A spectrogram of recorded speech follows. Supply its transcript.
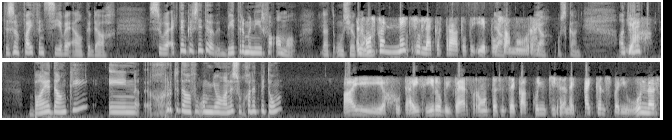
tussen 5 en 7 elke dag. So ek dink dit is net 'n beter manier vir almal dat ons jou En kan ons kan net so lekker praat op 'n e-pos Ja, môre. Ja, ons kan. Antoinette, Ja. baie dankie en groete daar vir oom Johannes. Hoe gaan dit met hom? Baie goed. Hy is hier op die werf rond tussen sy kalkoentjies en hy kykens by die hoenders.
